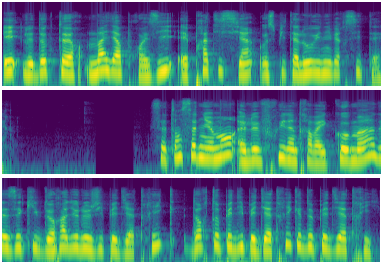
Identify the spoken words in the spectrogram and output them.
et le docteur Maya Proisy est praticien hospitalo-universitaire. Cet enseignement est le fruit d'un travail commun des équipes de radiologie pédiatrique, d'orthopédie pédiatrique et de pédiatrie.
